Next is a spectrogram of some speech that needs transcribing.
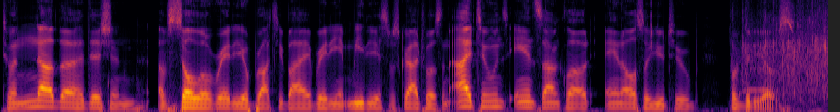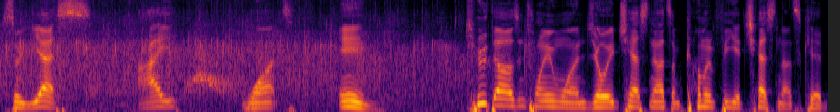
to another edition of Solo Radio brought to you by Raydiant Media. Subscribe to us on iTunes and SoundCloud and also YouTube for videos. So, yes, I want in 2021 Joey Chestnuts. I'm coming for your chestnuts, kid.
